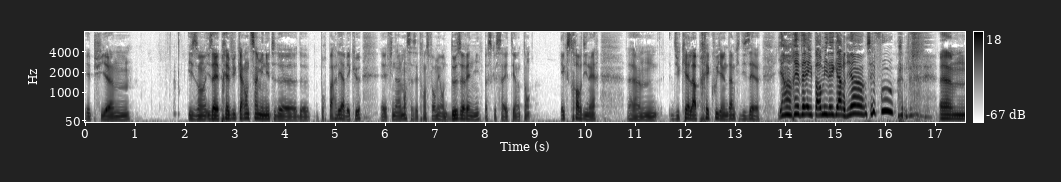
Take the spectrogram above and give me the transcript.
Et puis euh, ils, ont, ils avaient prévu 45 minutes pour parler avec eux. Et finalement, ça s'est transformé en deux heures et demie parce que ça a été un temps extraordinaire. Euh, duquel après coup il y a une dame qui disait il y a un réveil parmi les gardiens c'est fou euh,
